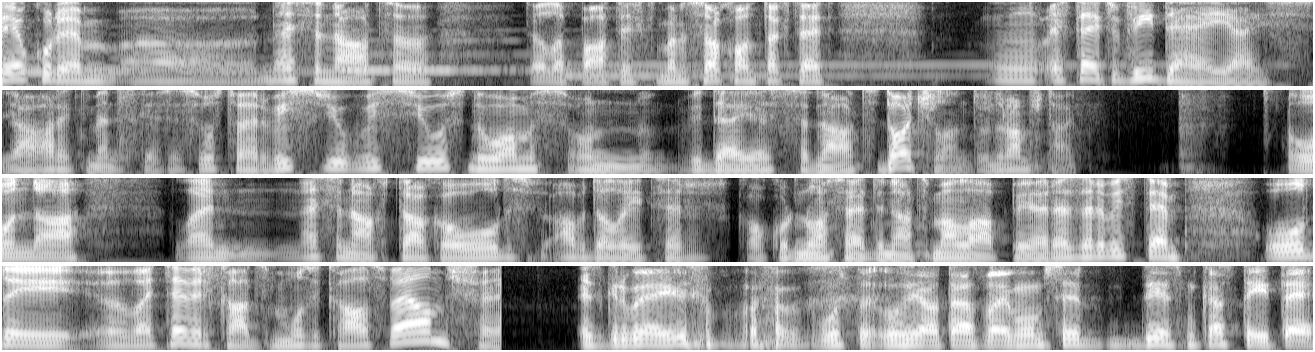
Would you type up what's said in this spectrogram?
tie, kuriem uh, nesanāca telepātiski mani sakontaktēt, mm, es teicu, vidējais, jā, aritmētiskais. Es uztvēru visu, jū- visas jūsu domas, un vidējais sanāca Deutschland un Ramstein. Un, uh, lai nesanāktu tā, ka Ulas apdalīts ir kaut kur nosēdināts malā pie rezervistiem, Uldi, vai tev ir kādas muzikālas vēlmes šeit? Es gribēju uzpe- uzjautāt, vai mums ir dziesmu kastītē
